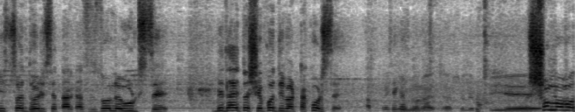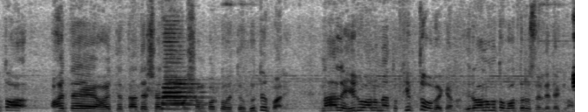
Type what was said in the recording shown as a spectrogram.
নিশ্চয় ধরেছে তার কাছে জ্বলে উঠছে। বিধায় তো সে প্রতিবাদটা করছে। হয় সম্ভবত হয়তো হয়তো তাদের সাথে সম্পর্ক হয়তো হতে পারে। নাহলে হিরো আলম এত ক্ষিপ্ত হবে কেন? হিরো আলম তো ভদ্র ছেলে দেখলাম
